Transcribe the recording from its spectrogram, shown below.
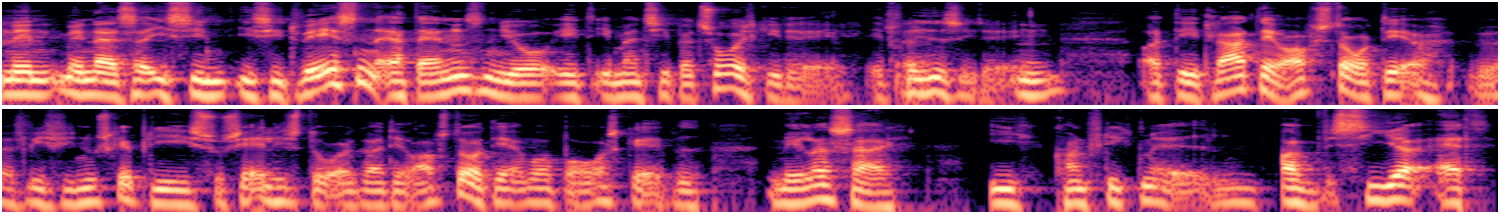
men, men altså i, sin, i sit væsen er dannelsen jo et emancipatorisk ideal, et frihedsideal. Mm. Og det er klart, det opstår der, hvis vi nu skal blive socialhistorikere, det opstår der, hvor borgerskabet melder sig i konflikt med adelen og siger, at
